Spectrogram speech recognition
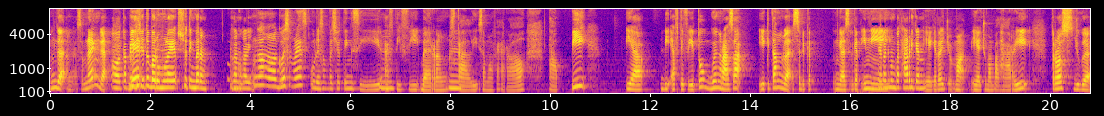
Enggak, enggak. Sebenarnya enggak. Oh, tapi Gue- di situ baru mulai syuting bareng pertama kali. Enggak, enggak. Gue sebenarnya udah sempet syuting sih FTV bareng sekali sama Feral. Tapi ya di FTV itu gue ngerasa ya kita nggak sedekat nggak sedekat ini. Ya kan cuma empat hari kan. Ya kita cuma ya cuma empat hari. Terus juga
